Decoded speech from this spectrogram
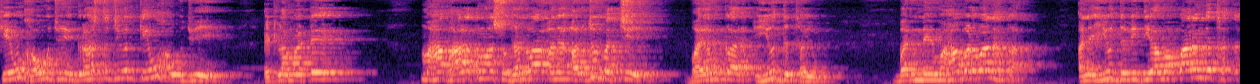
કેવું હોવું જોઈએ? ગ્રહસ્થ જીવન કેવું હોવું જોઈએ? એટલા માટે મહાભારતમાં સુધનવા અને અર્જુન વચ્ચે ભયંકર યુદ્ધ થયું. બંને મહાબળવાન હતા અને યુદ્ધ વિદ્યામાં પારંગત હતા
